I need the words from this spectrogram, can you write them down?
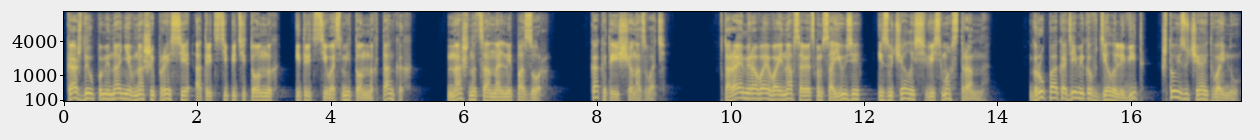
Каждое упоминание в нашей прессе о 35-тонных и 38-тонных танках — наш национальный позор. Как это еще назвать? Вторая мировая война в Советском Союзе изучалась весьма странно. Группа академиков делали вид, что изучают войну.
